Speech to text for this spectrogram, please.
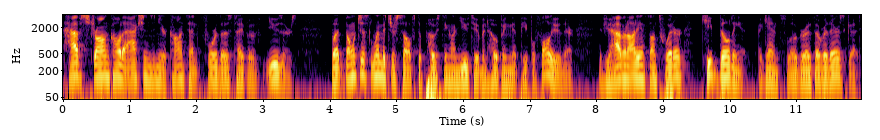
have strong call to actions in your content for those type of users. But don't just limit yourself to posting on YouTube and hoping that people follow you there. If you have an audience on Twitter, keep building it. Again, slow growth over there is good,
